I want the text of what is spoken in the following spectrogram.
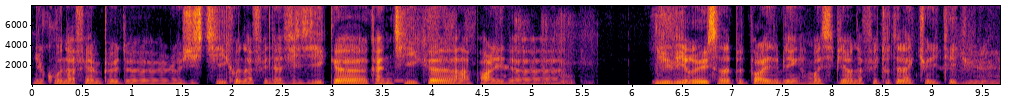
Du coup, on a fait un peu de logistique, on a fait de la physique euh, quantique, on a parlé de, du virus, on a peu parlé de bien. Moi, c'est bien, on a fait toute l'actualité du.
